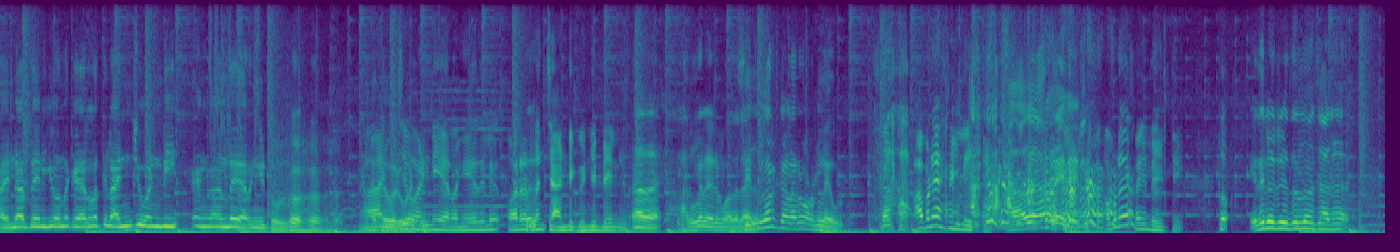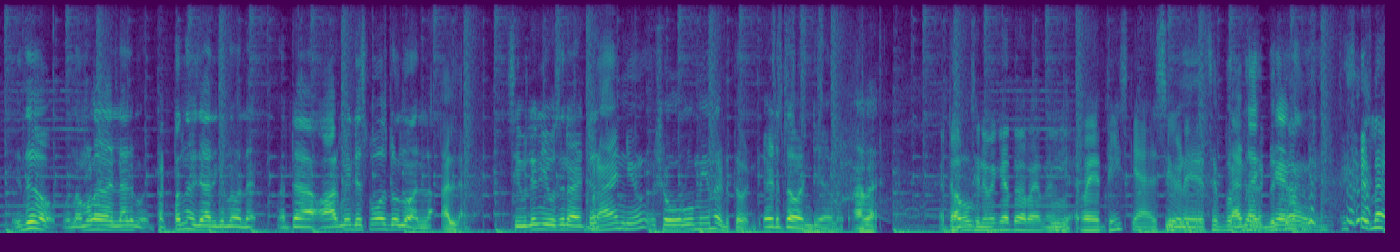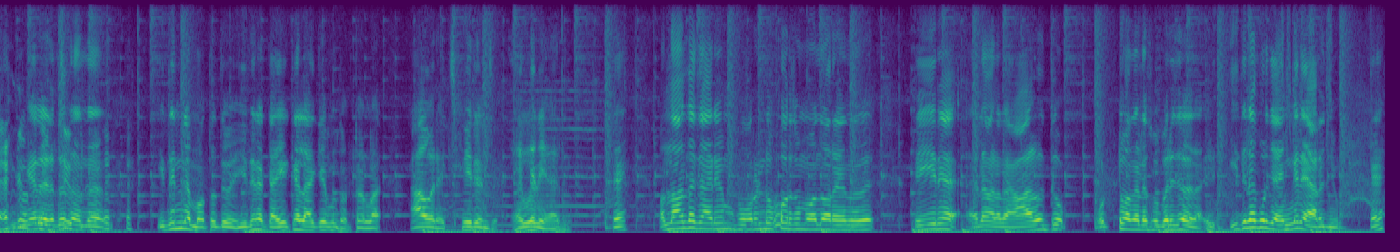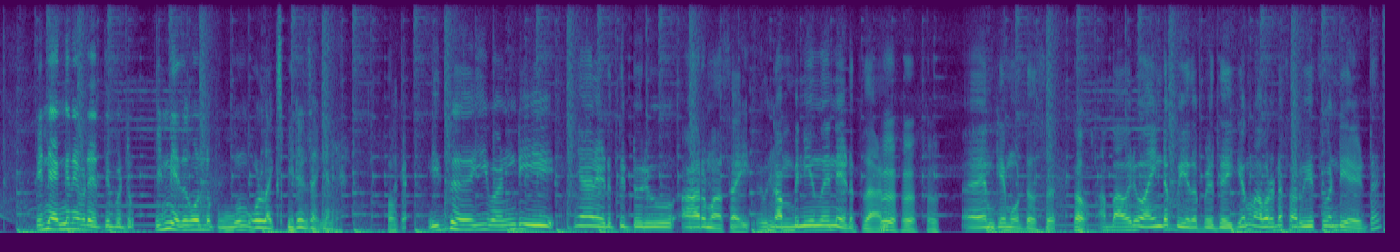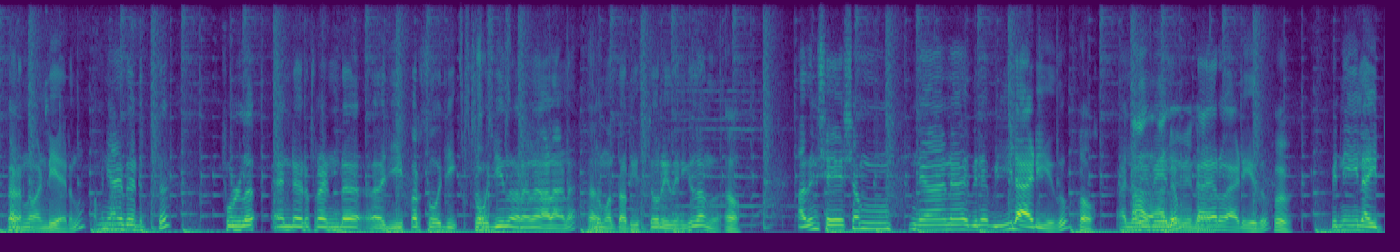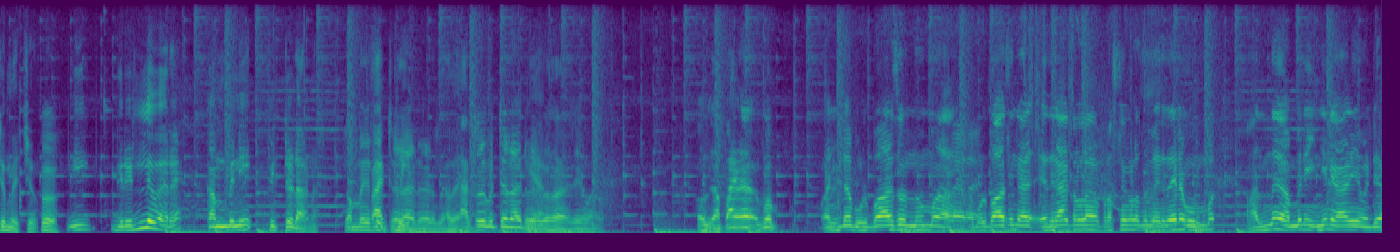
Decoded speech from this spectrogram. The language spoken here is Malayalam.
അതിനകത്ത് എനിക്ക് തോന്നുന്നു കേരളത്തിൽ അഞ്ച് വണ്ടി എങ്ങാണ്ട് ഇറങ്ങിയിട്ടുള്ളൂ. അഞ്ച് വണ്ടി. ഇറങ്ങിയതിൽ ഒരെണ്ണം ചാണ്ടിക്കുഞ്ഞിന്റെ അതെ. അങ്ങനെ ഒരു സിൽവർ കളർ ഒരെണ്ണേ ഉള്ളൂ. അവിടെ ഹൈലൈറ്റ്. അവിടെ ഹൈലൈറ്റ് So, ഇതിനൊരു ഇതെന്ന് വെച്ചാൽ ഇത് നമ്മൾ എല്ലാവരും പെട്ടെന്ന് വിചാരിക്കുന്ന പോലെ മറ്റേ ആർമി ഡിസ്പോസ്ഡ് ഒന്നും അല്ല. അല്ല. സിവിലിയൻ യൂസിനായിട്ട് ബ്രാൻഡ് ന്യൂ ഷോറൂമിൽ നിന്ന് എടുത്ത വണ്ടി. എടുത്ത വണ്ടിയാണ്. അതെ. പറയുന്നത് ഇതിന്റെ മൊത്തത്തിൽ ഇതിനെ കൈക്കലാക്കിയപ്പോൾ തൊട്ടുള്ള ആ ഒരു എക്സ്പീരിയൻസ് എങ്ങനെയായിരുന്നു? ഏഹ് ഒന്നാമത്തെ കാര്യം ഫോർ ഇന്റു ഫോർ സംഭവം എന്ന് പറയുന്നത് തീരെ എന്താ പറയുക ആൾക്കും ഒട്ടും അങ്ങനെ സുപരിചിതമല്ല. ഇതിനെ ഇതിനെക്കുറിച്ച് എങ്ങനെ അറിഞ്ഞു? ഏഹ് പിന്നെ എങ്ങനെ ഇവിടെ എത്തിപ്പെട്ടു? പിന്നെ ഇതുകൊണ്ട് പോകുമ്പോൾ ഉള്ള എക്സ്പീരിയൻസ് എങ്ങനെയാണ് ഓക്കെ. ഇത് ഈ വണ്ടി ഞാൻ എടുത്തിട്ടൊരു ആറ് മാസമായി കമ്പനിയിൽ നിന്ന് തന്നെ എടുത്തതാണ്. എം കെ മോട്ടോഴ്സ് അപ്പോൾ അവർ വൈൻഡ് അപ്പ് ചെയ്തപ്പോഴത്തേക്കും അവരുടെ സർവീസ് വണ്ടിയായിട്ട് കിടന്ന വണ്ടിയായിരുന്നു. അപ്പം ഞാൻ ഇതെടുത്ത് ഫുള്ള് എന്റെ ഒരു ഫ്രണ്ട് ജീപ്പർ സോജി സോജി എന്ന് പറയുന്ന ആളാണ്. മൊത്തം റീസ്റ്റോർ ചെയ്ത് എനിക്ക് തന്നത്. അതിനുശേഷം ഞാൻ ഇതിനെ വീൽ ആഡ് ചെയ്തു. വീലും ടയറും ആഡ് ചെയ്തു. പിന്നെ ഈ ലൈറ്റും വെച്ചു. ഈ ഗ്രില്ല് വരെ കമ്പനി ഫിറ്റഡ് ആണ്. Company Factory. ഫിറ്റഡ് ഫാക്ടറി ആയിട്ട് വരുന്ന ഇപ്പം ബുൾബാസ് ഒന്നും ബുൾബാസിന് എതിരായിട്ടുള്ള പ്രശ്നങ്ങളൊന്നും വരുന്നതിന് മുമ്പ് അന്ന് കമ്പനി ഇങ്ങനെയാണ് ഈ വണ്ടി.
